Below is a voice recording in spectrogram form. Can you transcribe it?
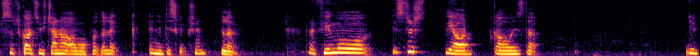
Subscribe to his channel, I will put the link in the description below. Got a few more, it's just the odd guys that you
